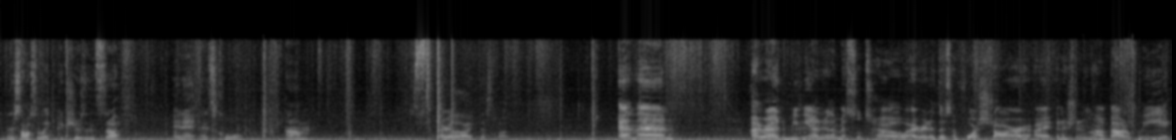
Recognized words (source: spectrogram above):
and there's also like pictures and stuff in it. It's cool. Um, I really like this book. And then I read Meet Me Under the Mistletoe. I rated this a four star. I finished it in about a week.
